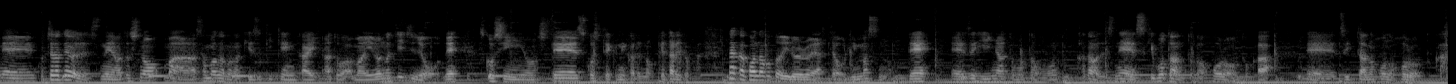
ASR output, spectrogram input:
えー、こちらではですね、私のまあ様々な気づき、見解、あとはまあいろんな記事をね、少し引用して、少しテクニカル乗っけたりとか、なんかこんなことをいろいろやっておりますので、えー、ぜひいいなと思った方はですね、好きボタンとかフォローとか、えー、Twitter の方のフォローとか、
